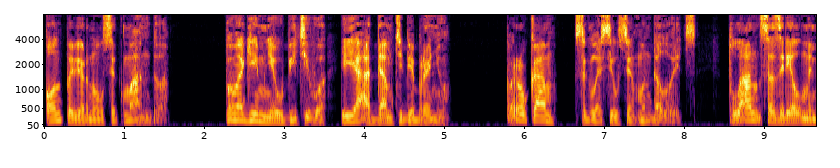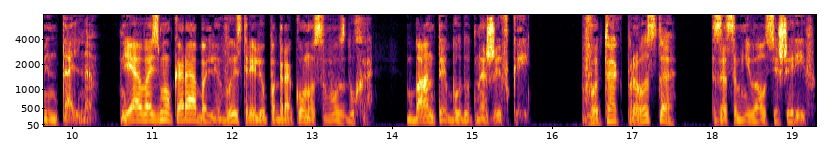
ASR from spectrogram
Он повернулся к Мандо. «Помоги мне убить его, и я отдам тебе броню». «По рукам», — согласился Мандалорец. План созрел моментально. «Я возьму корабль, выстрелю по дракону с воздуха. Банты будут наживкой». «Вот так просто?» — засомневался шериф.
